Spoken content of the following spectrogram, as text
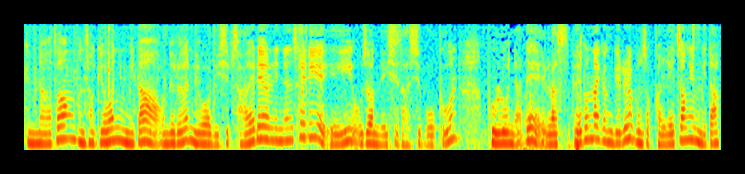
김나정 분석위원입니다. 오늘은 6월 24일에 열리는 세리에 A 오전 4시 45분 볼로냐 대 엘라스 베로나 경기를 분석할 예정입니다.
